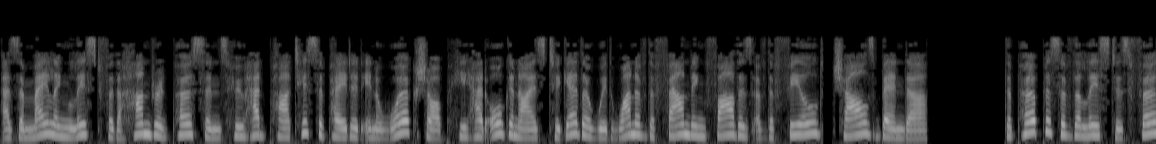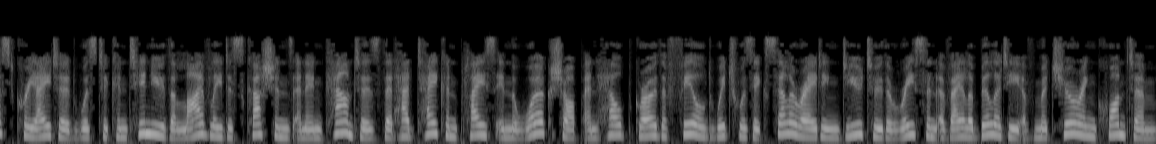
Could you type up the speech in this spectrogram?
as a mailing list for the hundred persons who had participated in a workshop he had organized together with one of the founding fathers of the field, Charles Bender. The purpose of the list as first created was to continue the lively discussions and encounters that had taken place in the workshop and help grow the field which was accelerating due to the recent availability of maturing quantum,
